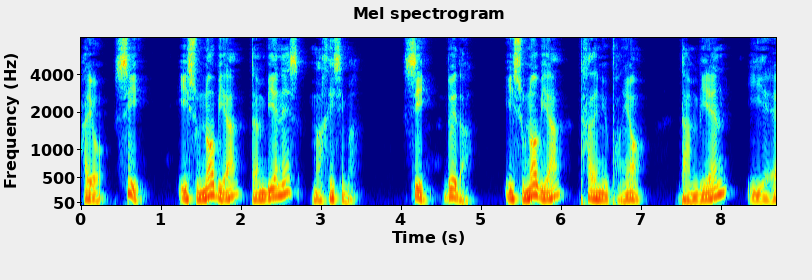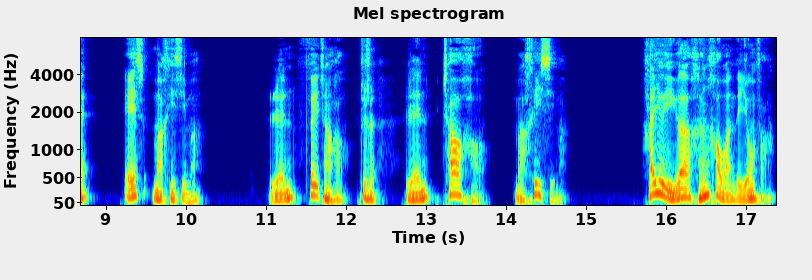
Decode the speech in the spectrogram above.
还有 sí，y su novia también es majísima，sí 对的，y su novia 他的女朋友 también 也 es majísima，人非常好，就是人超好，majísima。还有一个很好玩的用法，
